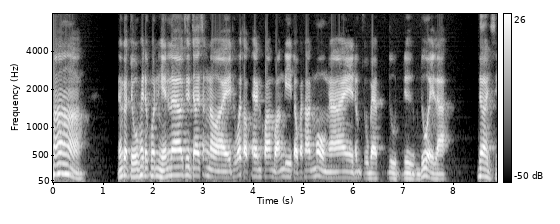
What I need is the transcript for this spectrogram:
ฮ่างั้นก็จูบให้ทุกคนเห็นแล้วชื่นใจสักหน่อย ถือว่าตอบแทนความหวังดีต่อประธานโม่งไง ต้องจูบแบบดูดดื่มด้วยล่ะ ได้สิ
